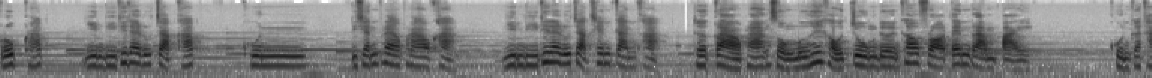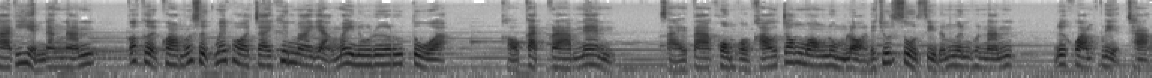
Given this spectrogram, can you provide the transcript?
กรุ๊ปครับ ยินดีที่ได้รู้จักครับ คุณ ดิฉันแพรวพราวค่ะ ยินดีที่ได้รู้จักเช่นกันค่ะ ธอกล่าวพลางส่งมือให้เขาจูงเดินเข้าฟลอร์เต้นรำไป คุณคทาที่เห็นดังนั้น ก็เกิดความรู้สึกไม่พอใจขึ้นมาอย่างไม่รู้เรือรู้ตัว เขากัดกรามแน่น สายตาคมของเขาจ้องมองหนุ่มหล่อในชุดสูทสีน้ำเงินคนนั้น ด้วยความเกลียดชัง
